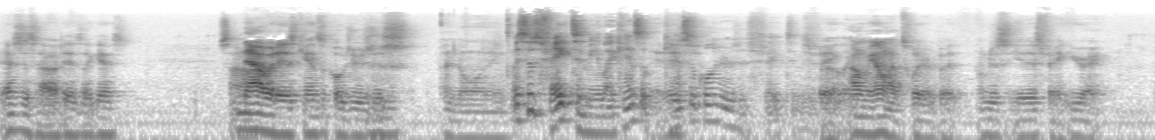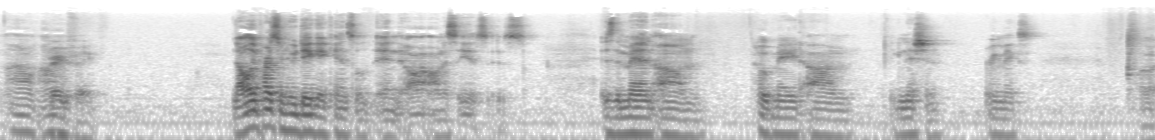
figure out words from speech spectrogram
That's just how it is, I guess. so it is cancel culture is just annoying. This is fake to me. Like cancel It cancel is. culture is just fake to me. Bro. fake. Like, I mean, I don't have Twitter, but I'm just it is fake. You're right. I don't, I don't- Very fake. The only person who did get canceled, and uh, honestly, is is is the man um who made um Ignition remix. Oh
